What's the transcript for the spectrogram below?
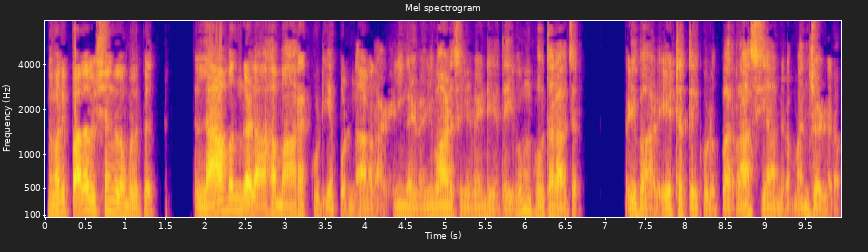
மாதிரி பல விஷயங்கள் உங்களுக்கு லாபங்களாக மாறக்கூடிய பொன்னான நாள். நீங்கள் வழிபாடு செய்ய வேண்டிய தெய்வம் பூதராஜர். வழிபாடு ஏற்றத்தை கொடுப்பார். ராசியா நிறம் மஞ்சள் நிறம்.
